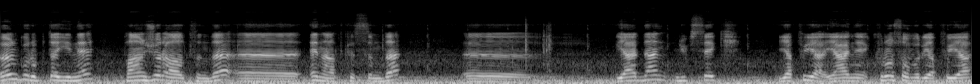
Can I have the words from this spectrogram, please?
ön grupta yine panjur altında e, en alt kısımda e, yerden yüksek yapıya yani crossover yapıya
